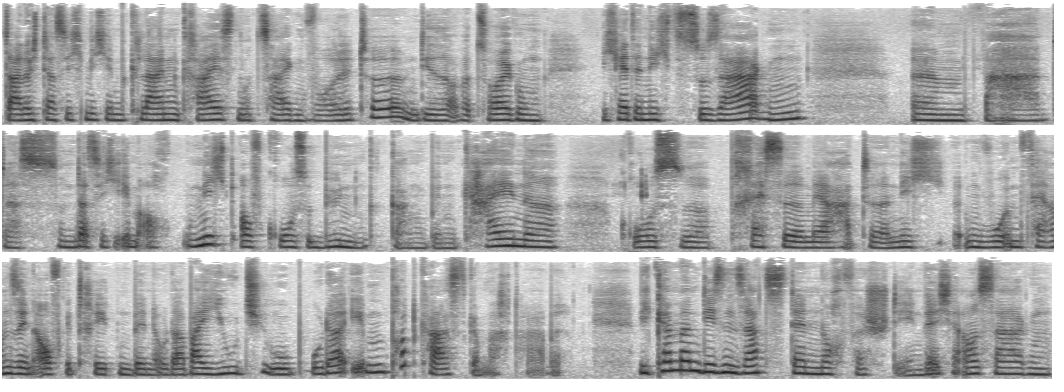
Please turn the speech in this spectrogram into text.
dadurch, dass ich mich im kleinen Kreis nur zeigen wollte, in dieser Überzeugung, ich hätte nichts zu sagen, ähm, war das, und dass ich eben auch nicht auf große Bühnen gegangen bin, keine große Presse mehr hatte, nicht irgendwo im Fernsehen aufgetreten bin oder bei YouTube oder eben Podcast gemacht habe. Wie kann man diesen Satz denn noch verstehen? Welche Aussagen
